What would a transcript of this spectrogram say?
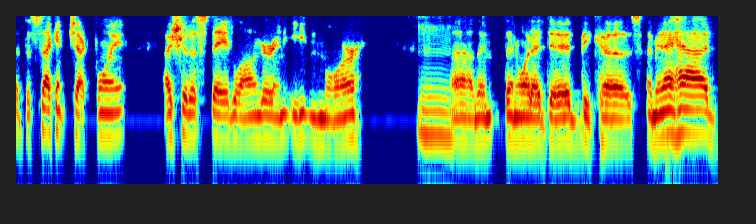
at the second checkpoint. I should have stayed longer and eaten more mm. uh, than than what I did because I mean I had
